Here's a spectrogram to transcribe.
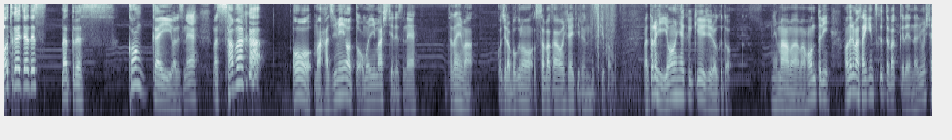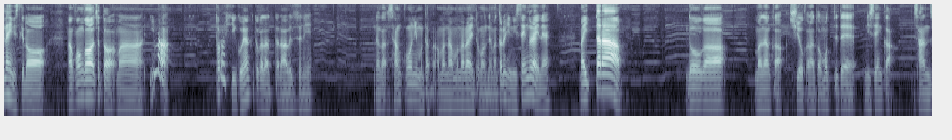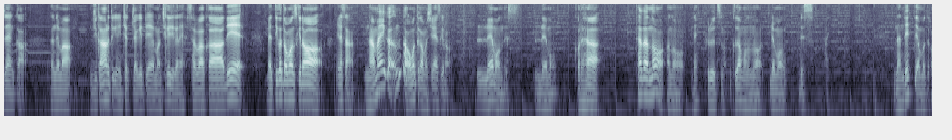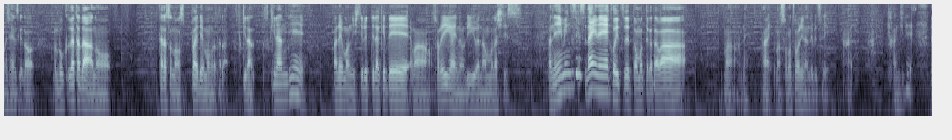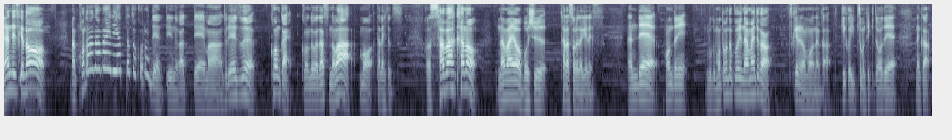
お疲れちゃです。ラットです。今回はですね、まあ、サバカを、まあ、始めようと思いましてですね、ただいま、こちら僕のサバカを開いているんですけども、まあ、トロフィー496度。ね、まあまあまあ、本当に、本当にまあ最近作ったばっかで何もしてないんですけど、まあ今後、ちょっと、まあ、今、トロフィー500とかだったら別に、なんか参考にも多分あんま何もならないと思うんで、まあトロフィー2000ぐらいね、まあ、言ったら、動画、まあなんか、しようかなと思ってて、2000か、3000か。なんでまあ、時間ある時にちゃっちゃあげて、まあ近々ね、サバカで、やっていこうと思うんですけど、皆さん、名前がうんとは思ったかもしれないですけど、レモンです。レモン。これは、ただの、あの、ね、フルーツの、果物のレモンです。はい。なんでって思ったかもしれないですけど、僕がただ、あの、ただその酸っぱいレモンがただ好きな、好きなんで、まあ、レモンにしてるってだけで、まあ、それ以外の理由は何もなしです。まあ、ネーミングセンスないね、こいつと思った方は、まあね、はい、まあ、その通りなんで別に、はい、はい、って感じで。なんですけど、まあ、この名前でやったところでっていうのがあって、まあ、とりあえず、今回、この動画出すのは、もう、ただ一つ。このサバカの名前を募集、ただそれだけです。なんで、本当に、僕もともとこういう名前とかつけるのもなんか結構いつも適当で、なんか、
